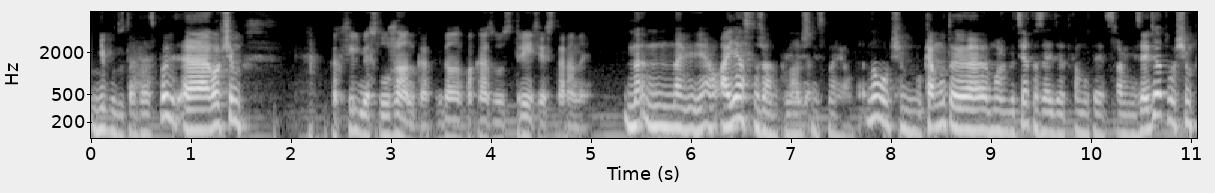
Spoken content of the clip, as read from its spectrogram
не буду тогда спорить. Э, в общем, Как в фильме «Служанка», когда нам показывают с третьей стороны. На- на- а я служанку, я Ладно. еще не смотрел. да. Ну, в общем, кому-то, может быть, это зайдет, кому-то это сравнение зайдет. В общем,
